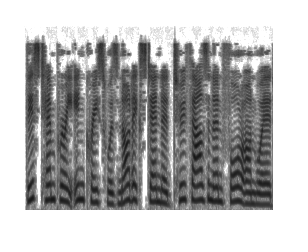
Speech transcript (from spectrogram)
This temporary increase was not extended 2004 onward.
